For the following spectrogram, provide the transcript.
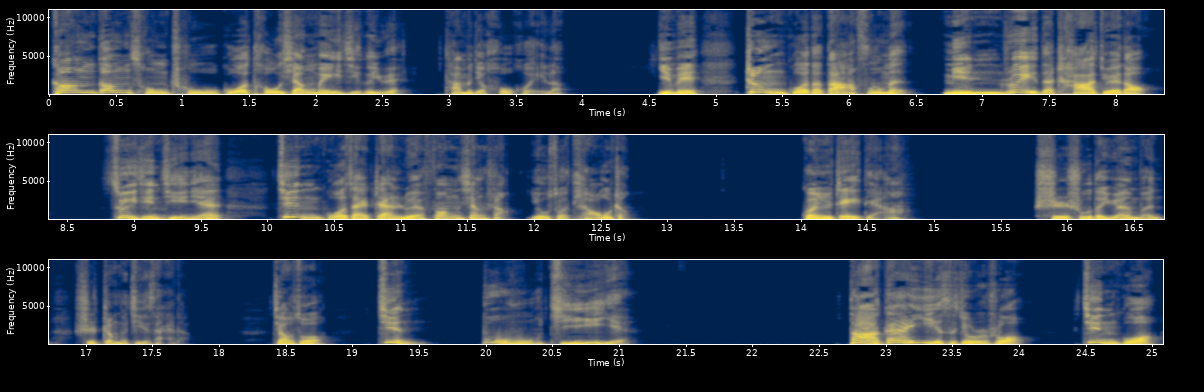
刚刚从楚国投降没几个月，他们就后悔了，因为郑国的大夫们敏锐的察觉到，最近几年晋国在战略方向上有所调整。关于这一点啊，史书的原文是这么记载的，叫做“晋”。不急也，大概意思就是说，晋国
